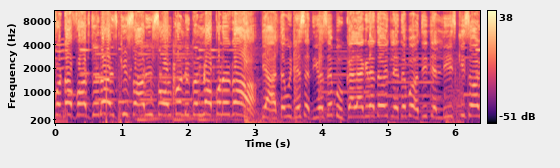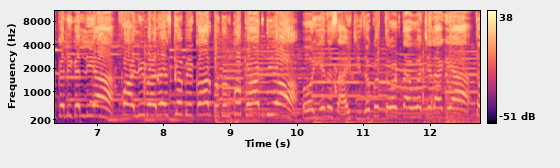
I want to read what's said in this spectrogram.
फटाफट से ना इसकी सारी सोल को निकलना पड़ेगा। यहाँ तो मुझे सदियों से भूखा लग रहा था इसलिए तो बहुत ही जल्दी इसकी सोल को निकल लिया। फाली मैंने इसके बेकार बदन को फेंक दिया। और ये तो सारी चीज़ों को तोड़ता हुआ चला गया। तो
